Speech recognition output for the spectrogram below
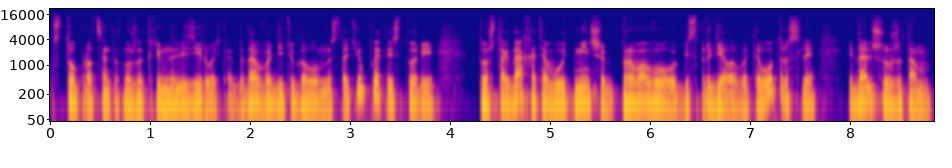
100% нужно криминализировать, как бы, да, вводить уголовную статью по этой истории, потому что тогда хотя бы будет меньше правового беспредела в этой отрасли, и дальше уже там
